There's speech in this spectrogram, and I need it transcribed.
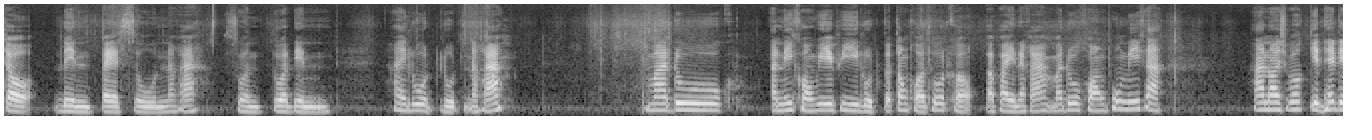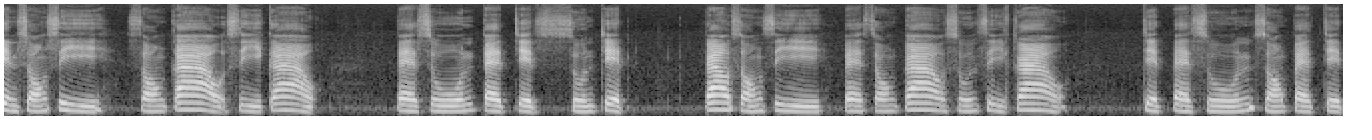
เจาะเด่นแปดศูนย์นะคะ ส่วนตัวเด่นให้รูดหลุดนะคะ มาดูอันนี้ของ VIP หลุดก็ต้องขอโทษขออภัยนะคะ มาดูของพรุ่งนี้ค่ะ ฮานอยเฉพาะกิจให้เด่นสองสี่สองเก้าสี่เก้าแปดศูนย์แปดเจ็ดศูนย์เจ็ดเก้าสองสี่แปดสองเก้าศูนย์สี่เก้าเจ็ดแปดศูนย์สองแปดเจ็ด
